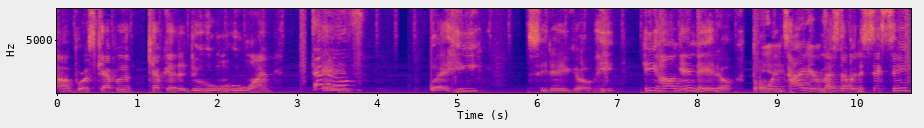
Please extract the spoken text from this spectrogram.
uh, Brooks Koepka, Koepka, the dude who who won. But he, see, there you go. He he hung in there though. But when Tiger messed up in the 16,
